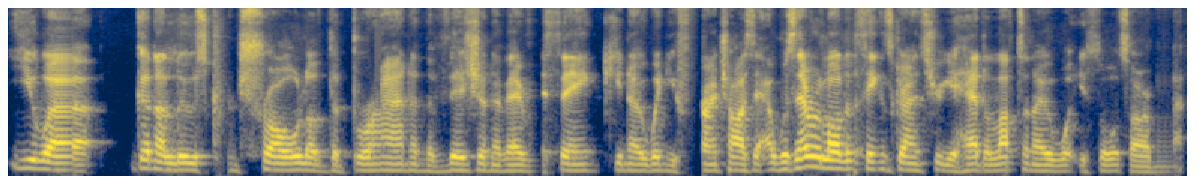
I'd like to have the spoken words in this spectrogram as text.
you were going to lose control of the brand and the vision of everything you know when you franchise it was there a lot of things going through your head i'd love to know what your thoughts are about that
